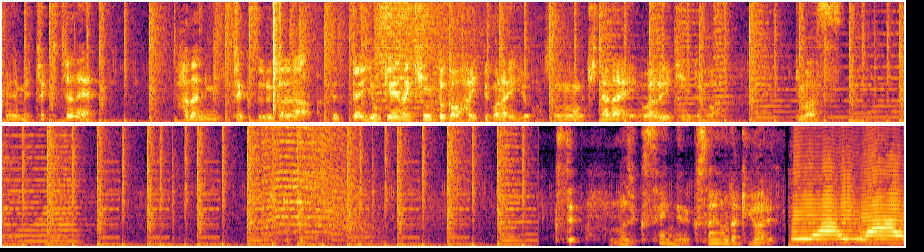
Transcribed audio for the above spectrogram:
これねめちゃくちゃね肌に密着するから絶対余計な菌とかは入ってこないよ。その汚い悪い菌とかは。いきます。癖。マジ臭いんだよね臭いのだけがあれ。まあまあ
